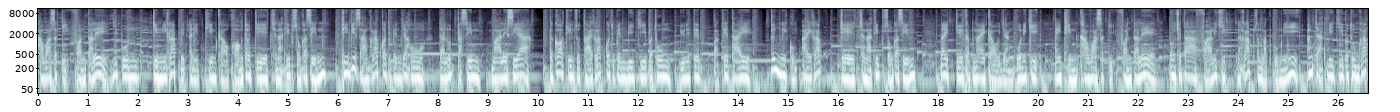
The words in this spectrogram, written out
คาวาซากิฟอนตาเล่ญี่ปุ่นทีมนี้ครับเป็นอดีตทีมเก่าของเจ้าเจ ชนาทิพย์สงกสินทีมที่ 3 ครับก็จะเป็นยาโฮดารุตตัซิม มาเลเซีย แล้วก็ทีมสุดท้ายครับก็จะเป็น BG ปทุมยูไนเต็ดประเทศไทย ซึ่งในกลุ่ม I ครับ เจ ชนาทิพย์สงกสินได้เจอกับนายเก่าอย่างโอนิกิ ในถิ่นคาวาสกิฟอนตาเล่ดวงชะตาฝาลิขิตนะครับสำหรับกลุ่มนี้หลังจากบีจีปทุมครับ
